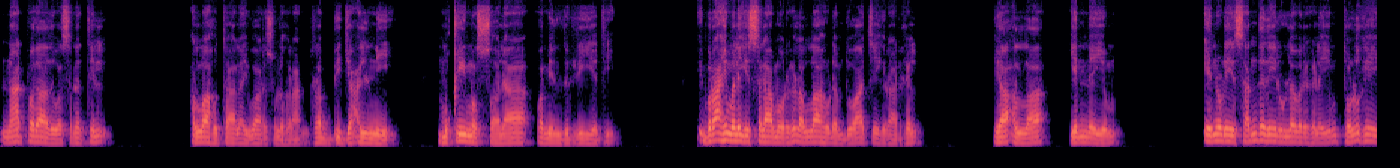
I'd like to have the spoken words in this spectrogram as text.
நாற்பதாவது வசனத்தில் அல்லாஹு தாலா இவ்வாறு சொல்லுகிறான் ரப்பி ஜால்னி முகீமஸ்ஸலா வமின் துர்ரியதி இப்ராஹிம் அலி இஸ்லாம் அவர்கள் அல்லாஹுடன் துவா செய்கிறார்கள். யா அல்லாஹ் என்னையும் என்னுடைய சந்ததியில் உள்ளவர்களையும் தொழுகையை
